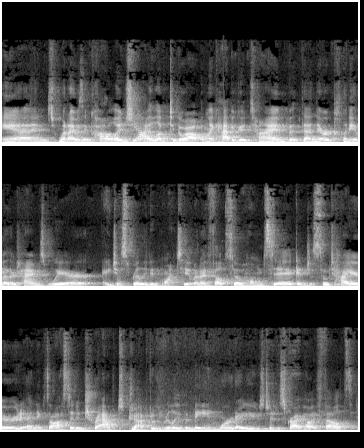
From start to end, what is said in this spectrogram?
And when I was in college, yeah, I loved to go out and like have a good time, but then there were plenty of other times where I just really didn't want to. And I felt so homesick and just so tired and exhausted and trapped. Mm-hmm. Trapped was really the main word I used to describe how I felt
